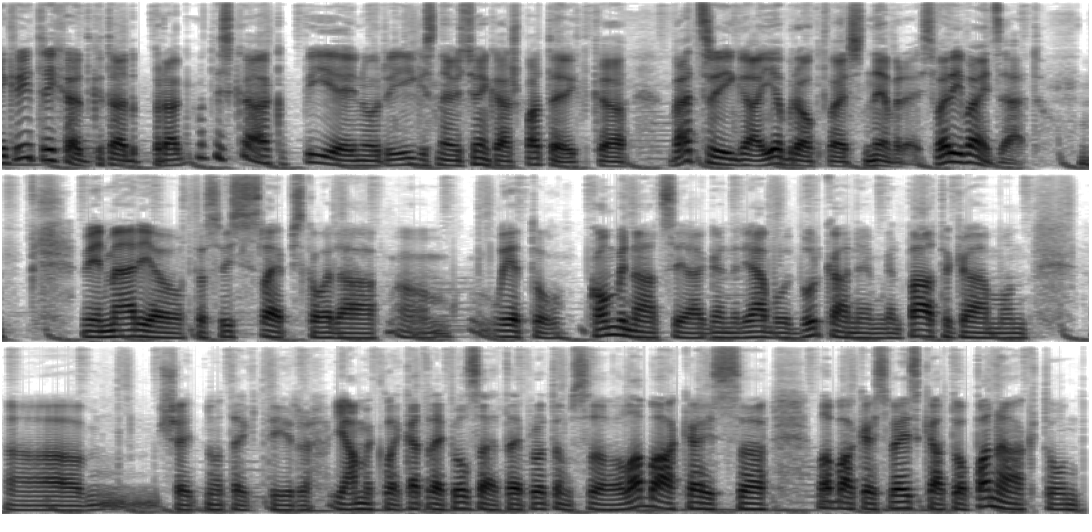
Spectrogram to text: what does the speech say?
Piekrīt, Rihard, ka tāda pragmatiskāka pieeja no Rīgas nevis vienkārši pateikt, ka vecrīgā iebraukt vairs nevarēs, vai arī vajadzētu. Vienmēr jau tas viss slēpjas kaut kādā um, lietu kombinācijā, gan ir jābūt burkāniem, gan pātagām. Un, uh, šeit noteikti ir jāmeklē katrai pilsētai, protams, labākais, uh, labākais veids, kā to panākt. Un,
